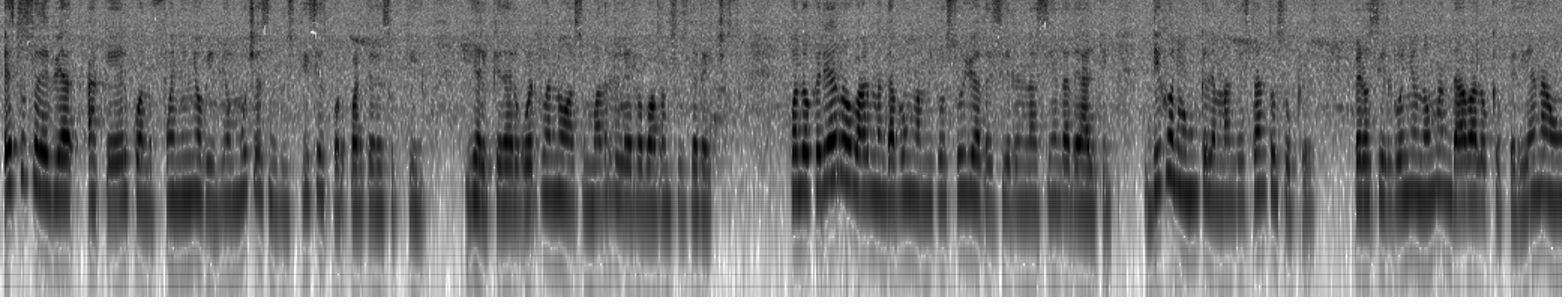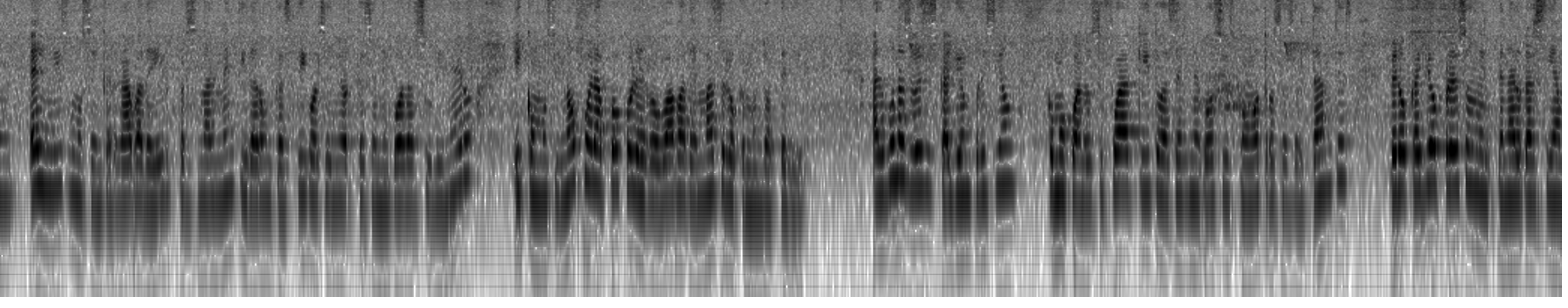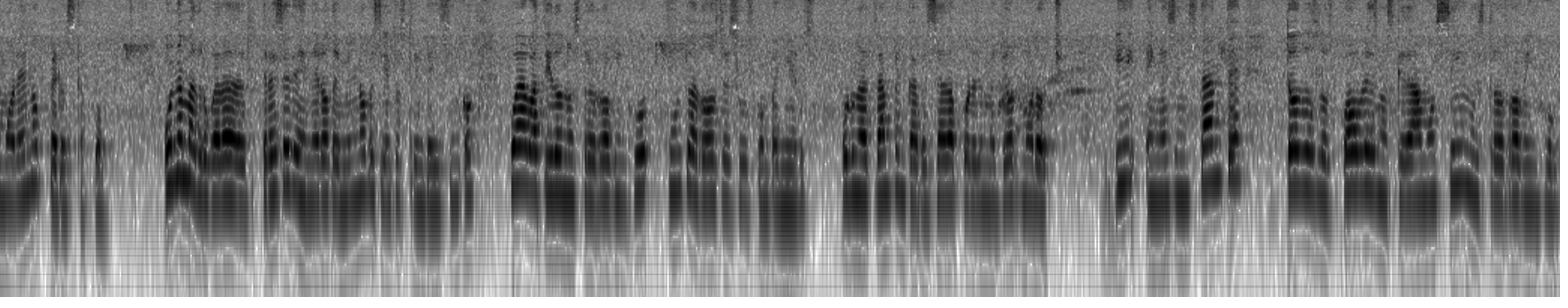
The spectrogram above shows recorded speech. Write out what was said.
Esto se debía a que él cuando fue niño vivió muchas injusticias por parte de su tío, y al quedar huérfano a su madre le robaban sus derechos. Cuando quería robar mandaba un amigo suyo a decir en la hacienda de alguien, dijo aún que le mandes tantos sucres, pero si el dueño no mandaba lo que pedían aún, él mismo se encargaba de ir personalmente y dar un castigo al señor que se negó a dar su dinero, y como si no fuera poco le robaba de más de lo que mandó a pedir. Algunas veces cayó en prisión, como cuando se fue a Quito a hacer negocios con otros asaltantes, pero cayó preso en el penal García Moreno, pero escapó. Una madrugada del 13 de enero de 1935 fue abatido nuestro Robin Hood junto a dos de sus compañeros por una trampa encabezada por el mayor Morocho y en ese instante todos los pobres nos quedamos sin nuestro Robin Hood.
